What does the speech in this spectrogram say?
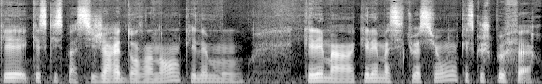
Qu'est-ce qui se passe? Si j'arrête dans un an, quelle est, mon, quelle est, ma, quelle est ma situation? Qu'est-ce que je peux faire?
